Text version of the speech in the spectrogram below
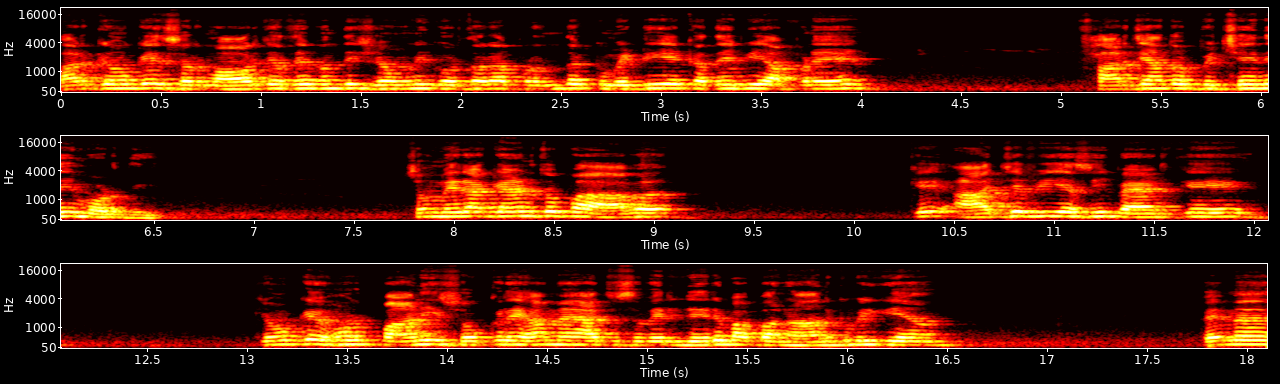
ਪਰ ਕਿਉਂਕਿ ਸਰਮੌਰ ਜਥੇਬੰਦੀ ਸ਼੍ਰੋਮਣੀ ਗੁਰਦੁਆਰਾ ਪ੍ਰਬੰਧਕ ਕਮੇਟੀ ਇਹ ਕਦੇ ਵੀ ਆਪਣੇ ਫਰਜ਼ਾਂ ਤੋਂ ਪਿੱਛੇ ਨਹੀਂ ਮੁੜਦੀ। ਸੋ ਮੇਰਾ ਕਹਿਣ ਤੋਂ ਭਾਵ ਕਿ ਅੱਜ ਵੀ ਅਸੀਂ ਬੈਠ ਕੇ, ਕਿਉਂਕਿ ਹੁਣ ਪਾਣੀ ਸੁੱਕ ਰਿਹਾ, ਮੈਂ ਅੱਜ ਸਵੇਰੇ ਡੇਰੇ ਬਾਬਾ ਨਾਨਕ ਵੀ ਗਿਆ। ਫਿਰ ਮੈਂ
